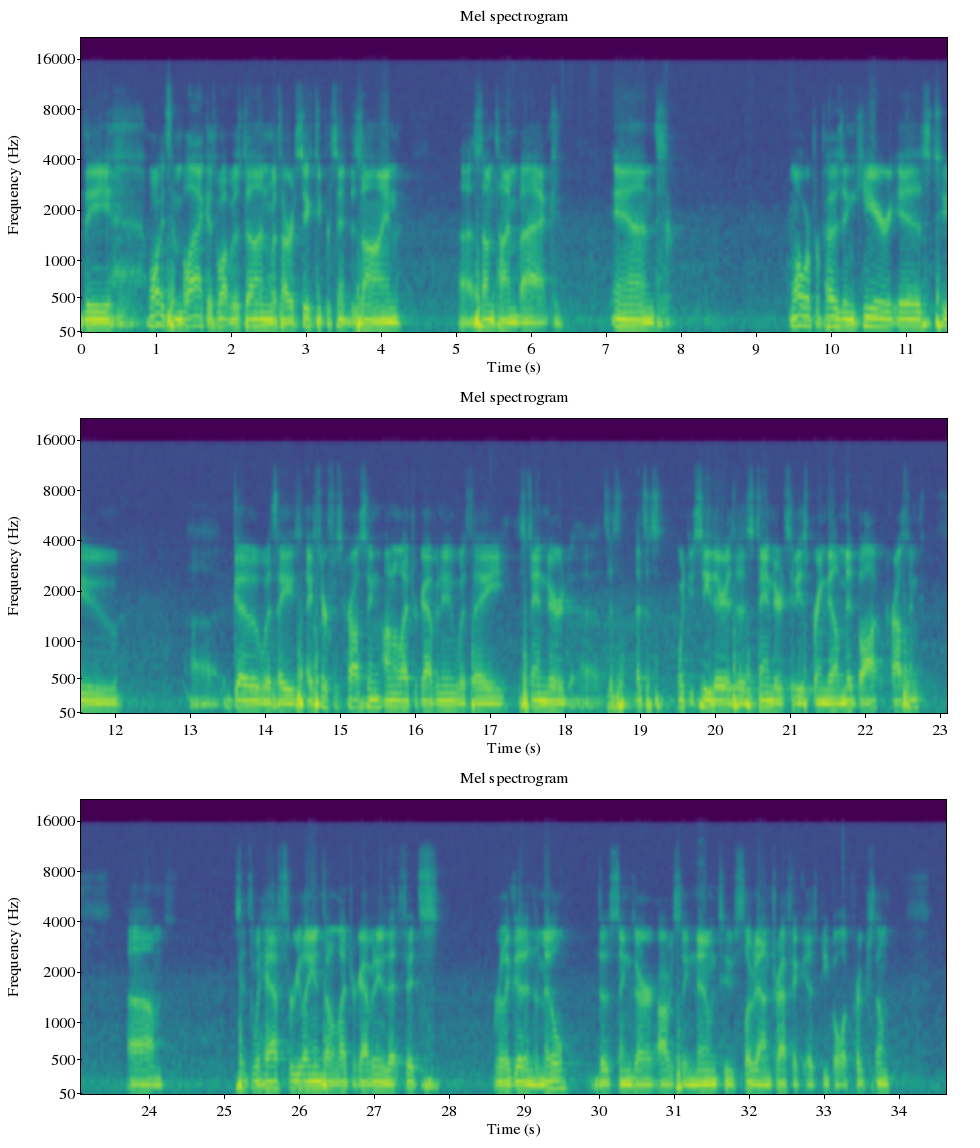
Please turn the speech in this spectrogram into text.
the, what's in black is what was done with our 60% design uh, sometime back. And what we're proposing here is to uh, go with a, a surface crossing on Electric Avenue with a standard, uh, it's a- that's a, what you see there is a standard City of Springdale mid-block crossing. Um, since we have three lanes on Electric Avenue, that fits really good in the middle. Those things are obviously known to slow down traffic as people approach them.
